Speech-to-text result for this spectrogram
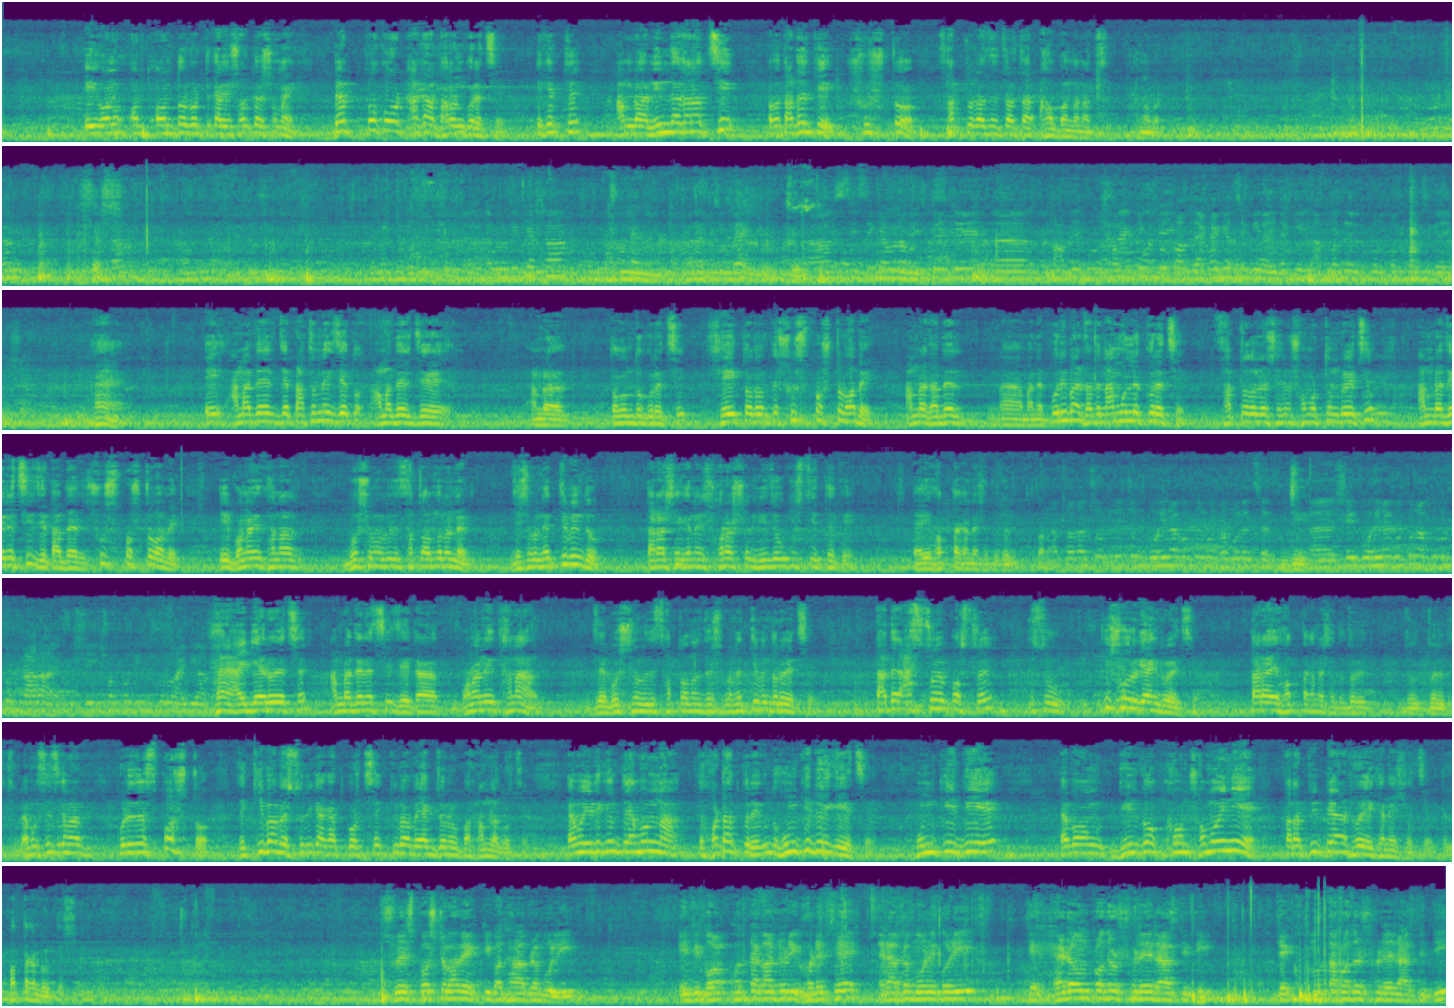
এই অন- অন- অন্তর্বর্তীকালীন সরকারের সময় ব্যাপক আকার ধারণ করেছে। এক্ষেত্রে আমরা নিন্দা জানাচ্ছি এবং তাদেরকে সুষ্ঠু ছাত্র রাজনীতি চর্চার আহ্বান জানাচ্ছি। ধন্যবাদ। শেষ জি। সিসি ক্যামেরা ফুটেজে তাদের কোনো সম্পৃক্ততা দেখা গেছে কিনা এটা কি আপনাদের কোনো তথ্য আছে কিনা এই বিষয়ে হ্যাঁ। এই আমাদের যে প্রাথমিক যে আমাদের যে আমরা তদন্ত করেছি, সেই তদন্তে সুস্পষ্টভাবে আমরা যাদের মানে পরিবার যাদের নাম উল্লেখ করেছে, ছাত্রদলের সেখানে সমর্থন রয়েছে। আমরা জেনেছি যে তাদের সুস্পষ্টভাবে এই বনানী থানার বৈষম্যবিরোধী ছাত্র আন্দোলনের যে সকল নেতৃবৃন্দ তারা সেখানে সরাসরি নিজে উপস্থিত থেকে এই হত্যাকাণ্ডের সাথে জড়িত তারা। আপনারা চল্লিশ জন বহিরাগতের কথা বলেছেন। জি। হ্যাঁ আইডিয়া রয়েছে। আমরা জেনেছি যে এটা বনানী থানার যে বৈষ্ণবী ছাত্র আন্দোলনের যে সকল নেতৃবৃন্দ রয়েছে তাদের আশ্রয় প্রশ্রয়ে কিছু কিশোর গ্যাং রয়েছে। তারা এই হত্যাকাণ্ডের সাথে জড়িত। জড়িত ছিল। এবং সিসি ক্যামেরা ফুটেজে স্পষ্ট যে কীভাবে ছুরিকাঘাত করছে, কীভাবে একজনের উপর হামলা করছে। এবং এটি কিন্তু এমন না যে হঠাৎ করে কিন্তু হুমকি দিয়ে গিয়েছে। হুমকি দিয়ে এবং দীর্ঘক্ষণ সময় নিয়ে তারা প্রিপেয়ার্ড হয়ে এখানে এসেছে হত্যাকাণ্ডের উদ্দেশ্যে। সুস্পষ্টভাবে একটি কথা আমরা বলি, এই যে হত্যাকাণ্ডটি ঘটেছে, এটা আমরা মনে করি যে হেডম প্রদর্শনের রাজনীতি, যে ক্ষমতা প্রদর্শনের রাজনীতি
